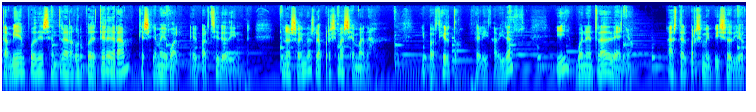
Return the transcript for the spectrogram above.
También puedes entrar al grupo de Telegram que se llama igual, El Parche de Odín. Nos oímos la próxima semana. Y por cierto, feliz Navidad y buena entrada de año. Hasta el próximo episodio.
